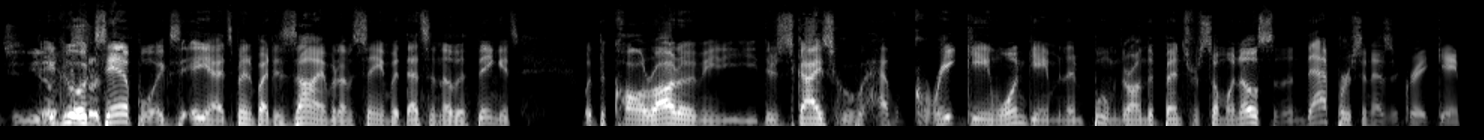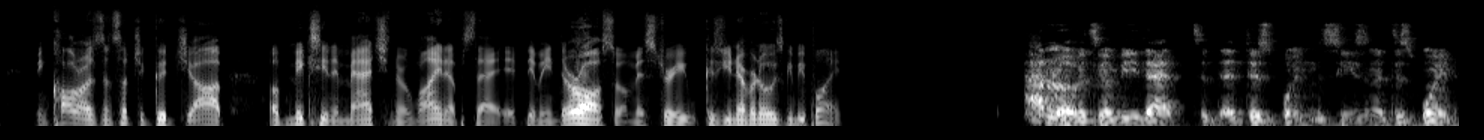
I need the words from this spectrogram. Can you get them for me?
you know example, ex- yeah, it's been by design, but I'm saying, but that's another thing. It's with the Colorado. I mean, there's guys who have a great game one game, and then boom, they're on the bench for someone else, and then that person has a great game. I mean, Colorado's done such a good job of mixing and matching their lineups that it, I mean, they're also a mystery because you never know who's going to be playing. I don't know if it's going to be that to, at this point in the season. At this point,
